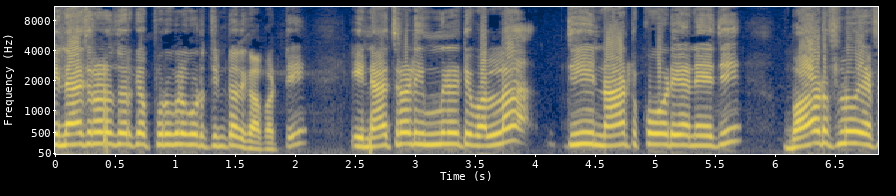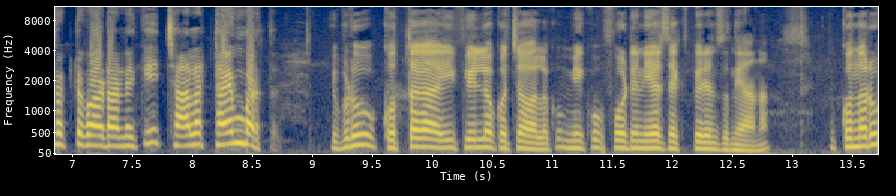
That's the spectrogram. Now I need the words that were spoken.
ఈ న్యాచురల్ దొరికే పురుగులు కూడా తింటది కాబట్టి ఈ న్యాచురల్ ఇమ్యూనిటీ వల్ల ఈ నాటుకోడి అనేది బర్డ్ ఫ్లూ ఎఫెక్ట్ కావడానికి చాలా టైం పడుతుంది. ఇప్పుడు కొత్తగా ఈ ఫీల్డ్లోకి వచ్చే వాళ్ళకు మీకు ఫోర్టీన్ ఇయర్స్ ఎక్స్పీరియన్స్ ఉంది అన్న. కొందరు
